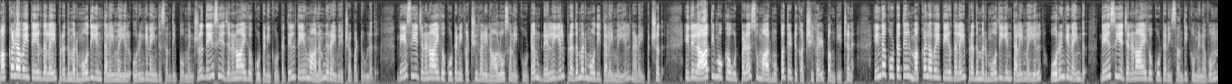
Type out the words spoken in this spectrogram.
மக்களவைத் தேர்தலை பிரதமர் மோடியின் தலைமையில் ஒருங்கிணைந்து சந்திப்போம் என்று தேசிய ஜனநாயக கூட்டணி கூட்டத்தில் தீர்மானம் நிறைவேற்றப்பட்டுள்ளது. தேசிய ஜனநாயக கூட்டணி கட்சிகளின் ஆலோசனைக் கூட்டம் டெல்லியில் பிரதமர் மோடி தலைமையில் நடைபெற்றது. இதில் அதிமுக உட்பட சுமார் முப்பத்தெட்டு கட்சிகள் பங்கேற்றன. இந்த கூட்டத்தில் மக்களவைத் தேர்தலை பிரதமர் மோடியின் தலைமையில் ஒருங்கிணைந்து தேசிய ஜனநாயக கூட்டணி சந்திக்கும் எனவும்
